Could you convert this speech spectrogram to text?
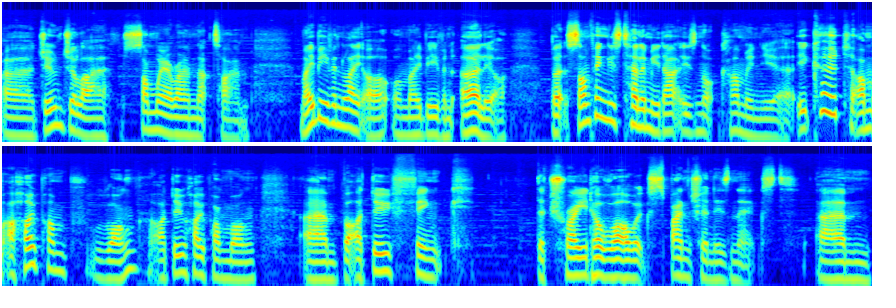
uh, June, July, somewhere around that time. Maybe even later, or maybe even earlier. But something is telling me that is not coming yet. It could. Um, I hope I'm wrong. I do hope I'm wrong. Um, but I do think the trader role expansion is next. Um,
